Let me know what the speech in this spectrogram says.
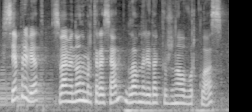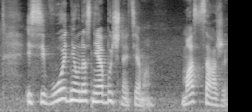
Всем привет! С вами Нона Мартиросян, главный редактор журнала Work Class. И сегодня у нас необычная тема – массажи.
